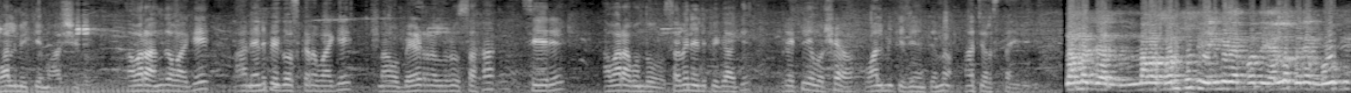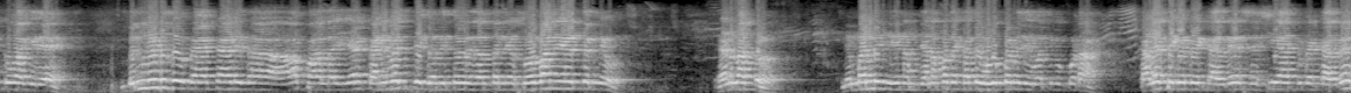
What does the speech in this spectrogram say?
ವಾಲ್ಮೀಕಿ ಮಹರ್ಷಿಗಳು. ಅವರ ಅಂಗವಾಗಿ, ಆ ನೆನಪಿಗೋಸ್ಕರವಾಗಿ ನಾವು ಬೇಡರೆಲ್ಲರೂ ಸಹ ಸೇರಿ ಅವರ ಒಂದು ಸವಿ ನೆನಪಿಗಾಗಿ ಪ್ರತಿ ವರ್ಷ ವಾಲ್ಮೀಕಿ ಜಯಂತಿಯನ್ನು ಆಚರಿಸ್ತಾ ಇದ್ದೀವಿ. ನಮ್ಮ ನಮ್ಮ ಸಂಸ್ಕೃತಿ ಹೆಂಗಿದೆಪ್ಪ ಅಂದ್ರೆ ಎಲ್ಲ ಬರೀ ಮೌಖಿಕವಾಗಿದೆ. ಬಿಲ್ಲಿಡಿದು ಬ್ಯಾಟಾಡಿದ ಆ ಪಾಲಯ್ಯ ಕಣಿವತ್ತಿ ಧ್ವನಿ ತೋರಿದಂತ ನೀವು ಶೋಭಾನೆ ಹೇಳ್ತೀರಿ ನೀವು. ಹೆಣ್ಮಕ್ಳು, ನಿಮ್ಮಲ್ಲಿ ನಮ್ಮ ಜನಪದ ಕತೆ ಉಳ್ಕೊಂಡಿದೆ ಇವತ್ತಿಗೂ ಕೂಡ. ಕಳೆ ತೆಗಿಬೇಕಾದ್ರೆ, ಸಸಿ ಹಾಕಬೇಕಾದ್ರೆ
